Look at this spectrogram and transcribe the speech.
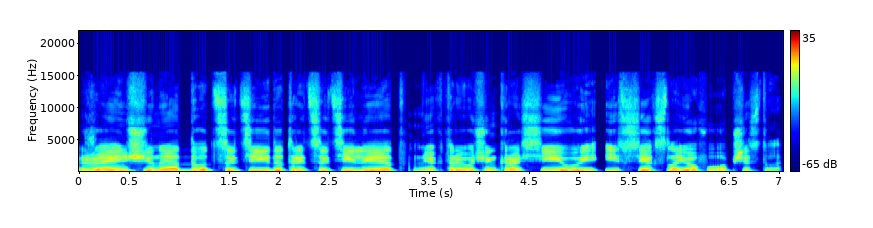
женщины от 20 до 30 лет, некоторые очень красивые из всех слоев общества,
